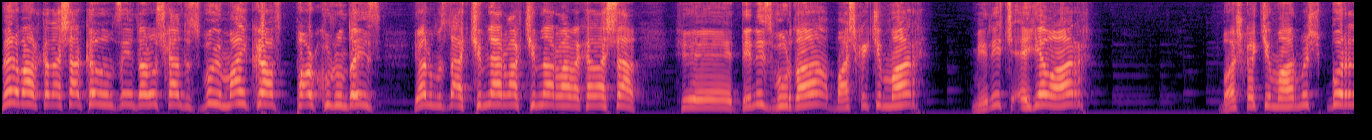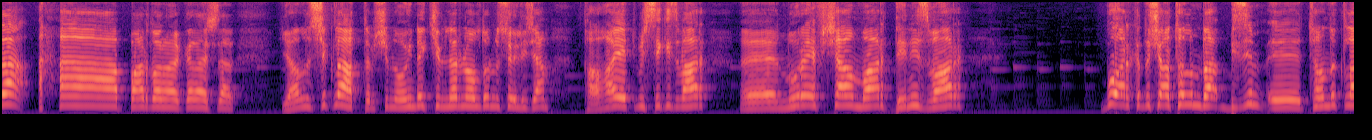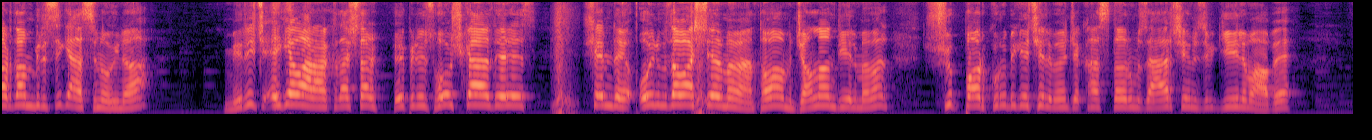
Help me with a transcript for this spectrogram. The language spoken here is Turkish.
Merhaba arkadaşlar kanalımıza yeniden hoş geldiniz. Bugün Minecraft parkurundayız. Yanımızda kimler var kimler var arkadaşlar. Ee, Deniz burada. Başka kim var? Meriç Ege var. Başka kim varmış? Burada. Pardon arkadaşlar. Yanlışlıkla attım. Şimdi oyunda kimlerin olduğunu söyleyeceğim. Talha 78 var. Ee, Nur Efşan var. Deniz var. Bu arkadaşı atalım da bizim e, tanıdıklardan birisi gelsin oyuna. Meriç Ege var arkadaşlar. Hepiniz hoş geldiniz. Şimdi oyunumuza başlayalım hemen tamam mı? Canlan diyelim hemen. Şu parkuru bir geçelim. Önce kasklarımızı her şeyimizi bir giyelim abi.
